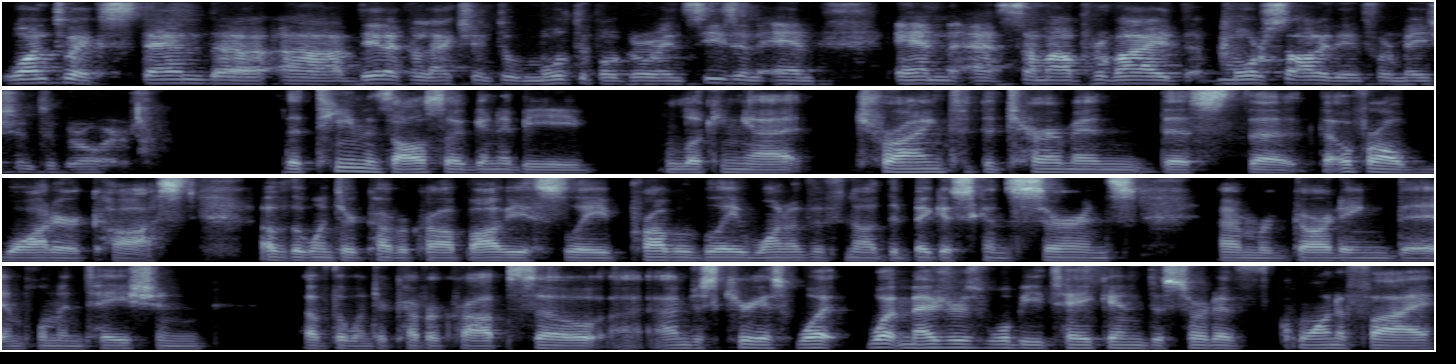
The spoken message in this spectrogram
want to extend the uh, data collection to multiple growing season and and uh, somehow provide more solid information to growers. The team is also going to be looking at trying to determine this the the overall water cost of the winter cover crop obviously probably one of if not the biggest concerns um, regarding the implementation of the winter cover crop. So I'm just curious what what measures will be taken to sort of quantify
